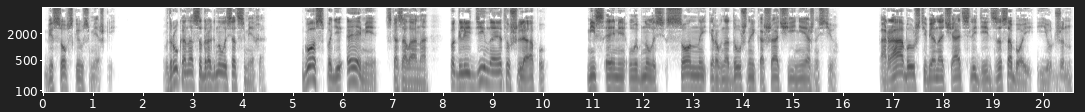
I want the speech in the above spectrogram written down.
бесовской усмешкой. Вдруг она содрогнулась от смеха. «Господи, Эми!» — сказала она. Погляди на эту шляпу. Мисс Эми улыбнулась сонной и равнодушной кошачьей нежностью. «Пора бы уж тебе начать следить за собой, Юджин»,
